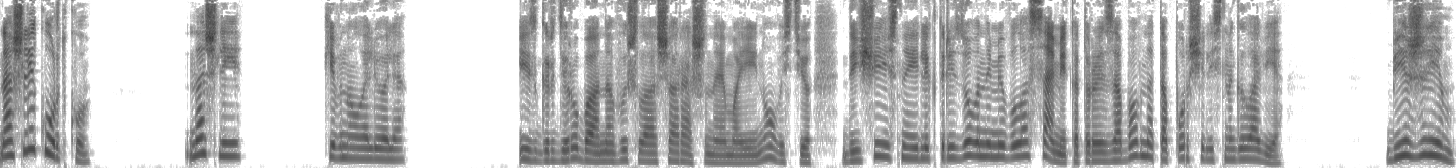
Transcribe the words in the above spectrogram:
Нашли куртку?» «Нашли», — кивнула Лёля. Из гардероба она вышла ошарашенная моей новостью, да еще и с наэлектризованными волосами, которые забавно топорщились на голове. «Бежим!»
